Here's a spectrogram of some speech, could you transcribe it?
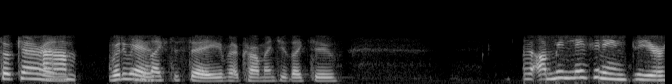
So, Karen, Um, what would you like to say? A comment you'd like to? I've been listening to your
